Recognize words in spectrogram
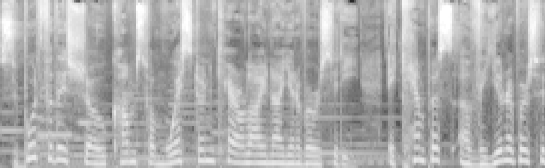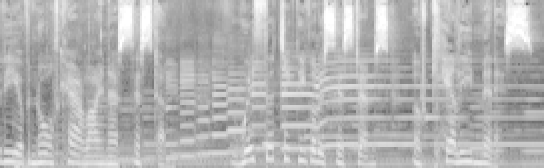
Support for this show comes from Western Carolina University, a campus of the University of North Carolina system, with the technical assistance of Kelly Minnis.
